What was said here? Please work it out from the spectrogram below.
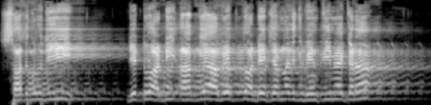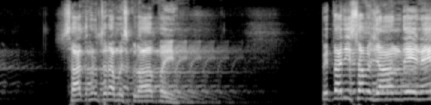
ਸਤਿਗੁਰੂ ਜੀ ਜੇ ਤੁਹਾਡੀ ਆਗਿਆ ਆਵੇ ਤੁਹਾਡੇ ਚਰਨਾਂ 'ਚ ਇੱਕ ਬੇਨਤੀ ਮੈਂ ਕਰਾਂ। ਸਤਿਗੁਰੂ ਸਰਾ ਮੁਸਕਰਾ ਪਏ ਪਿਤਾ ਜੀ ਸਭ ਜਾਣਦੇ ਨੇ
